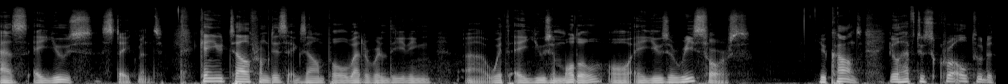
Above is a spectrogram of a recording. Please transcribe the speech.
as a use statement. Can you tell from this example whether we're dealing uh, with a user model or a user resource? You can't. You'll have to scroll to the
